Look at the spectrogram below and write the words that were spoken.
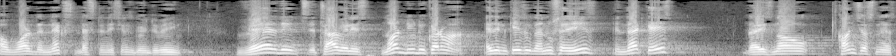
of what the next destination is going to be. Where the travel is not due to karma, as in case of the Anusayis, in that case, there is no consciousness.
